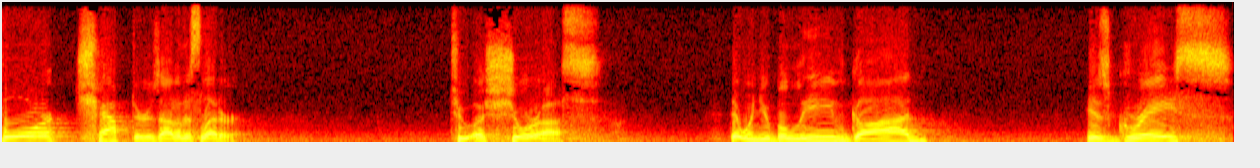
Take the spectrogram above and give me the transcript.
four chapters out of this letter to assure us that when you believe God, His grace,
